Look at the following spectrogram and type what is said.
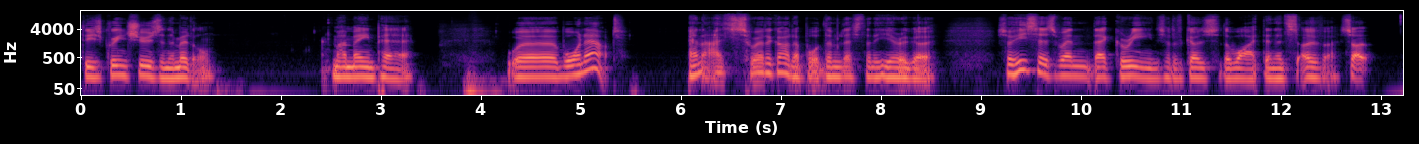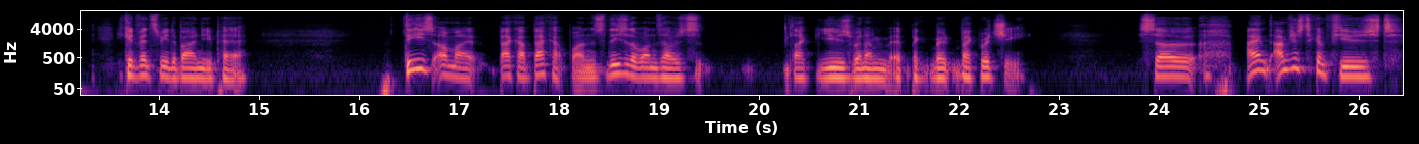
these green shoes in the middle, my main pair, were worn out. And I swear to God, I bought them less than a year ago. So he says when that green sort of goes to the white, then it's over. So he convinced me to buy a new pair. These are my backup backup ones. These are the ones I was like use when I'm at MacRitchie. So I'm I'm just confused.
